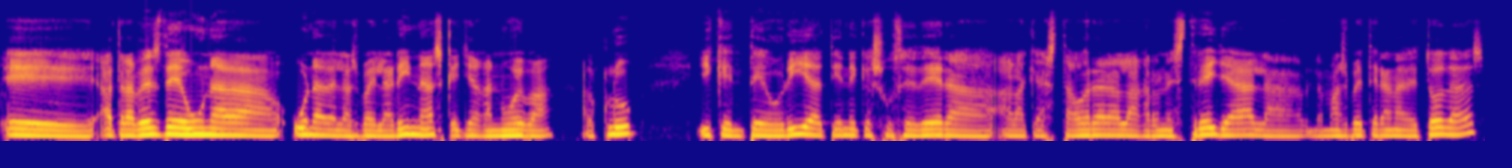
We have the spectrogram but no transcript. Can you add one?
eh, a través de una, una, de las bailarinas que llega nueva al club y que en teoría tiene que suceder a, la que hasta ahora era la gran estrella, la, más veterana de todas,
